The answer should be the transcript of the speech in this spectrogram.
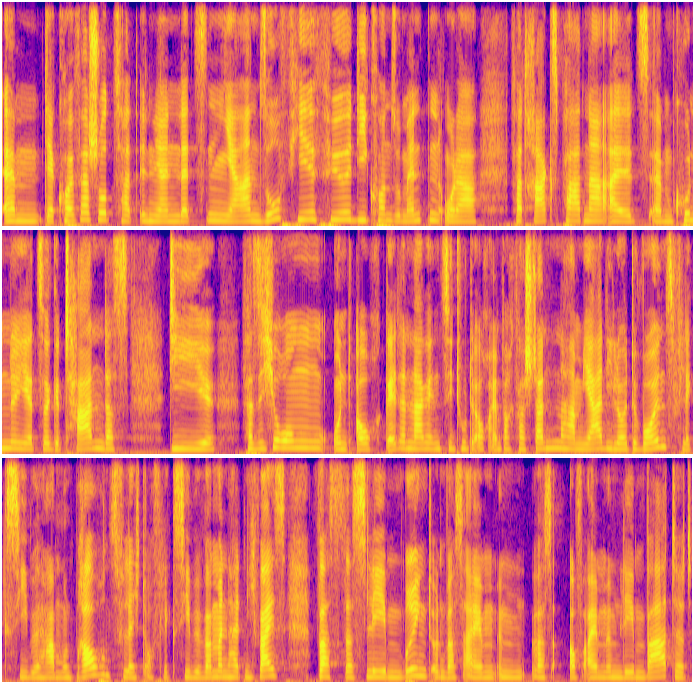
ähm, der Käuferschutz hat in den letzten Jahren so viel für die Konsumenten oder Vertragspartner als ähm, Kunde jetzt äh, getan, dass die Versicherungen und auch Geldanlageinstitute auch einfach verstanden haben, ja, die Leute wollen es flexibel haben und brauchen es vielleicht auch flexibel, weil man halt nicht weiß, was das Leben bringt und was einem im, was auf einem im Leben wartet,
